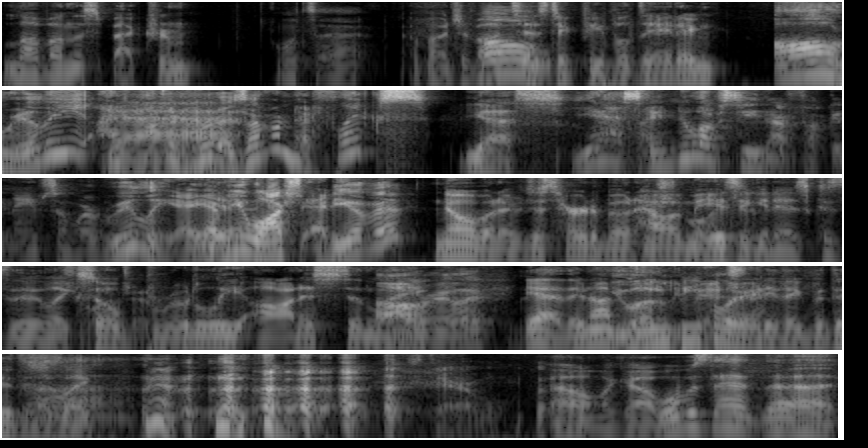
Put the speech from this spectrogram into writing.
Love on the Spectrum. What's that? A bunch of Oh. autistic people dating. Oh, really? I fucking heard. Is that on Netflix? Yes. Yes, I know I've seen that fucking name somewhere. Really? Eh? Have Yeah. you watched any of it? No, but I've just heard about how amazing it is because they're like so it. brutally honest and like. Oh, really? Yeah, they're not You mean people or anything, but they're just like. yeah. That's terrible. Oh my god, what was that? Uh,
